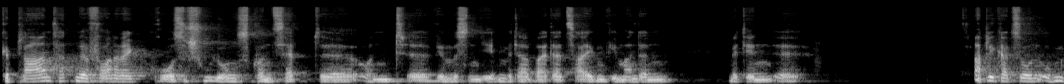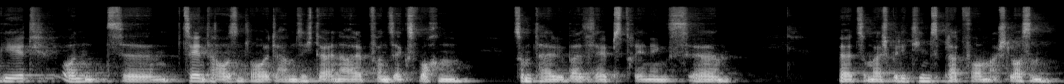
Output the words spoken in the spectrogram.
Geplant hatten wir vorneweg große Schulungskonzepte und wir müssen jedem Mitarbeiter zeigen, wie man dann mit den Applikation umgeht. Und äh, 10.000 Leute haben sich da innerhalb von sechs Wochen zum Teil über Selbsttrainings äh, äh, zum Beispiel die Teams-Plattform erschlossen.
